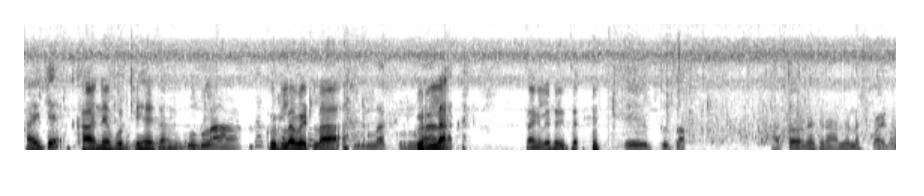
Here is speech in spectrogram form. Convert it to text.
हाय काय खाण्यापुरती आहे सांग कुर्ला. कुर्ला भेटला. कुर्ला कुर्ला. चांगल्या साईजचा. ए तू चा- हातावर काहीतरी आलेला स्पायडर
